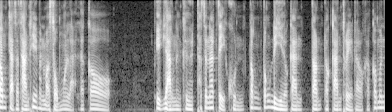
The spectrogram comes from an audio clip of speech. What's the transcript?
ต้องจัดสถานที่มันเหมาะสมกันแหละแล้วก็ อีกอย่างหนึ่งคือทัศนคติคุณต้องต้องดีต่อการตอนต่อการเทรดเราครับ ก็มัน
